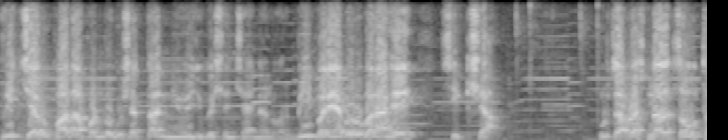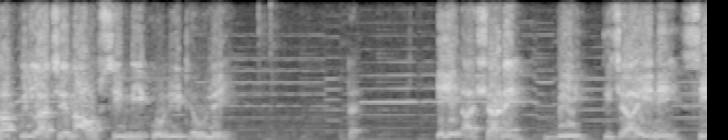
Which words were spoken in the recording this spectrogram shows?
क्विजच्या रूपात आपण बघू शकता न्यू एज्युकेशन चॅनलवर बी पर्याय बरोबर आहे शिक्षा. पुढचा प्रश्न चौथा पिल्लाचे नाव सिमी कोणी ठेवले? ए आशाने बी तिच्या आईने सी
